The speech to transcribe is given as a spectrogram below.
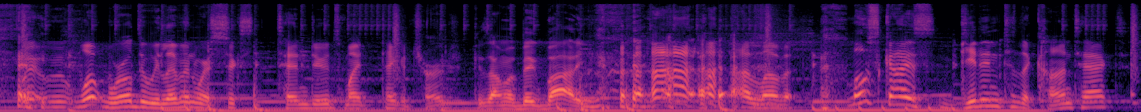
Wait, what world do we live in where six, ten dudes might take a charge? Because I'm a big body. I love it. Most guys get into the contact.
